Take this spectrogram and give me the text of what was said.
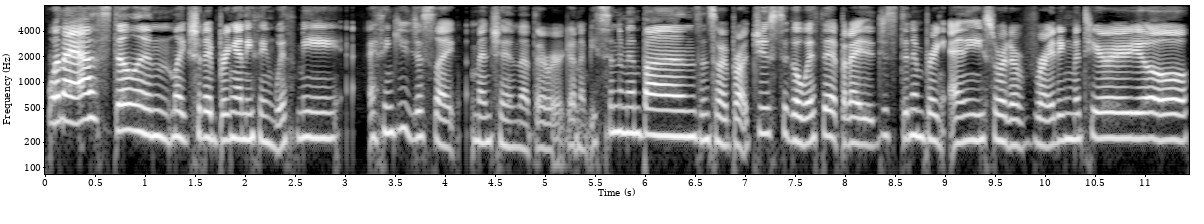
when I asked Dylan, like, should I bring anything with me? I think you just like mentioned that there were going to be cinnamon buns, and so I brought juice to go with it. But I just didn't bring any sort of writing material,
